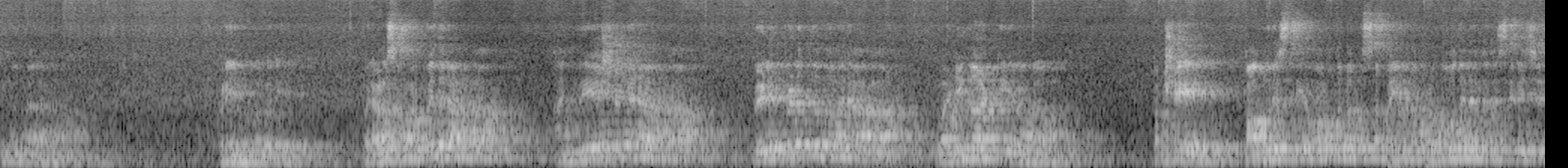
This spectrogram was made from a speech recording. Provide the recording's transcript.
എന്ന തലമാണ്. പ്രിയമുള്ളവരെ ഒരാൾ സമർപ്പിതരാകാം അന്വേഷകരാകാം വെളിപ്പെടുത്തുന്നവരാകാം വഴികാട്ടിയാകാം. പക്ഷേ പൗരസ്ത്യ ഓർത്തഡോക്സ് സഭയുടെ പ്രബോധനം അനുസരിച്ച്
